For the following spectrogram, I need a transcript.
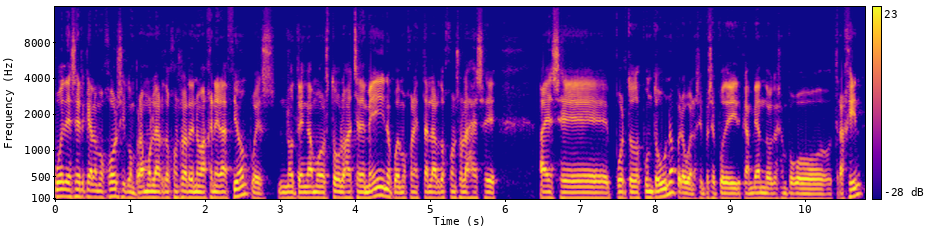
Puede ser que a lo mejor si compramos las dos consolas de nueva generación, pues no tengamos todos los HDMI, no podemos conectar las dos consolas a ese, a ese puerto 2.1, pero bueno, siempre se puede ir cambiando, que es un poco trajín.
